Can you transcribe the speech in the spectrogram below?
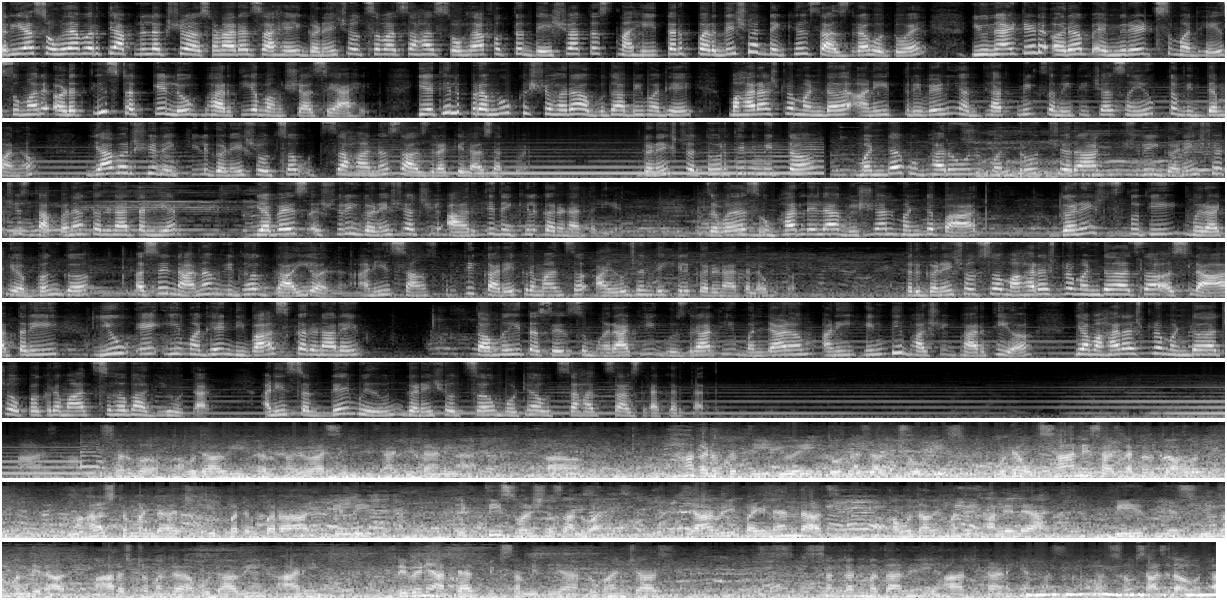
तर या सोहळ्यावरती आपलं लक्ष असणारच आहे. गणेशोत्सवाचा हा सोहळा फक्त देशातच नाही तर परदेशात देखील साजरा होतोय. युनायटेड अरब एमिरेट्समध्ये सुमारे अडतीस टक्के लोक भारतीय वंशाचे आहेत. येथील प्रमुख शहरं अबुधाबीमध्ये महाराष्ट्र मंडळ आणि त्रिवेणी आध्यात्मिक समितीच्या संयुक्त विद्यमानं यावर्षी देखील गणेशोत्सव उत्साहानं साजरा केला जातोय. गणेश चतुर्थी निमित्त मंडप उभारून मंत्रोच्चरात श्री गणेशाची स्थापना करण्यात आली आहे. यावेळेस श्री गणेशाची आरती देखील करण्यात आली आहे. जवळच उभारलेल्या विशाल मंडपात गणेश स्तुती मराठी अभंग असे नानाविध गायन आणि सांस्कृतिक कार्यक्रमांचं आयोजन देखील करण्यात आलं होतं. तर गणेशोत्सव महाराष्ट्र मंडळाचा असला तरी यू ए मध्ये निवास करणारे तमिळ तसेच मराठी गुजराती मल्याळम आणि हिंदी भाषिक भारतीय या महाराष्ट्र मंडळाच्या उपक्रमात सहभागी होतात. आणि सगळे मिळून गणेशोत्सव मोठ्या उत्साहात साजरा करतात. आज आम्ही सर्व अबुधाबीकर रहिवासी या ठिकाणी महागणपती यू ए दोन हजार चोवीस मोठ्या उत्साहाने साजरा करतो आहोत. महाराष्ट्र मंडळाची ही परंपरा गेली एकतीस वर्ष चालू आहे. यावेळी पहिल्यांदाच अबुधाबीमध्ये झालेल्या B A P S Hindu मंदिरात महाराष्ट्र मंडळ अबुधाबी आणि त्रिवेणी आध्यात्मिक समिती या दोघांच्या संगनमताने ह्या ठिकाणी हा उत्सव साजरा होता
